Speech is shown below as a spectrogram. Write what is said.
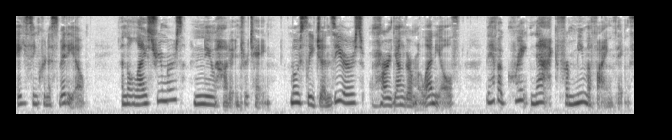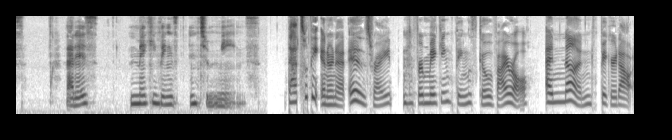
asynchronous video. And the live streamers knew how to entertain. Mostly Gen Zers or younger millennials, they have a great knack for memifying things. That is, making things into memes. That's what the internet is, right? For making things go viral And none figured out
